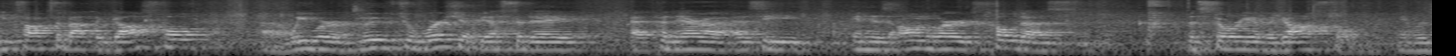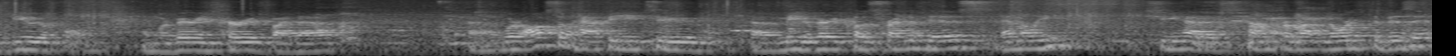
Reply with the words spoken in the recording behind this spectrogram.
he talks about the gospel. Uh, we were moved to worship yesterday at Panera as he, in his own words, told us the story of the gospel. It was beautiful, and we're very encouraged by that. Uh, we're also happy to uh, meet a very close friend of his, Emily. She has come from up north to visit.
